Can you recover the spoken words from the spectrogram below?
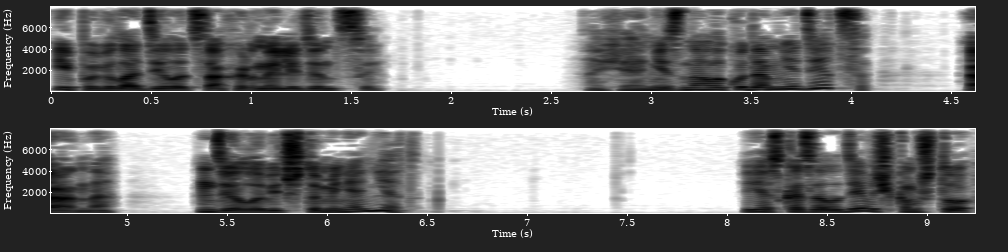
и повела делать сахарные леденцы. А я не знала, куда мне деться, а она делала вид, что меня нет. Я сказала девочкам, что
